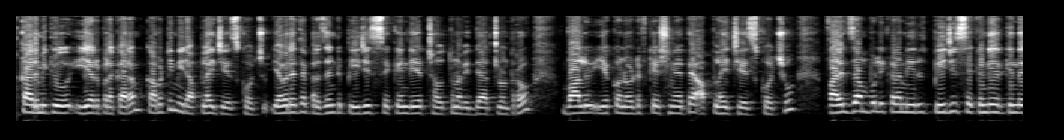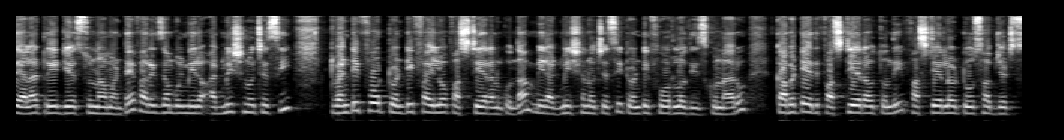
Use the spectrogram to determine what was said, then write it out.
అకాడమిక్ ఇయర్ ప్రకారం కాబట్టి మీరు అప్లై చేసుకోవచ్చు. ఎవరైతే ప్రజెంట్ పీజీ సెకండ్ ఇయర్ చదువుతున్న విద్యార్థులు ఉంటారో వాళ్ళు ఈ యొక్క నోటిఫికేషన్ అయితే అప్లై చేసుకోవచ్చు. ఫర్ ఎగ్జాంపుల్ ఇక్కడ మీరు పీజీ సెకండ్ ఇయర్ కింద ఎలా ట్రీట్ చేస్తున్నామంటే ఫర్ ఎగ్జాంపుల్ మీరు అడ్మిషన్ వచ్చేసి ట్వంటీ ఫోర్ ట్వంటీ ఫైవ్లో ఫస్ట్ ఇయర్ అనుకుందాం. మీరు అడ్మిషన్ వచ్చేసి ట్వంటీ ఫోర్లో తీసుకున్నారు. కాబట్టి అది ఫస్ట్ ఇయర్ అవుతుంది. ఫస్ట్ ఇయర్లో టూ సబ్జెక్ట్స్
